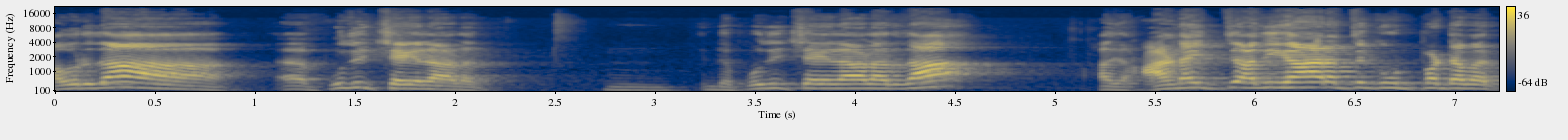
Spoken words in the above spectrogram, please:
அவர் தான் பொதுச் செயலாளர். இந்த பொதுச் செயலாளர் தான் அது அனைத்து அதிகாரத்துக்கு உட்பட்டவர்.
